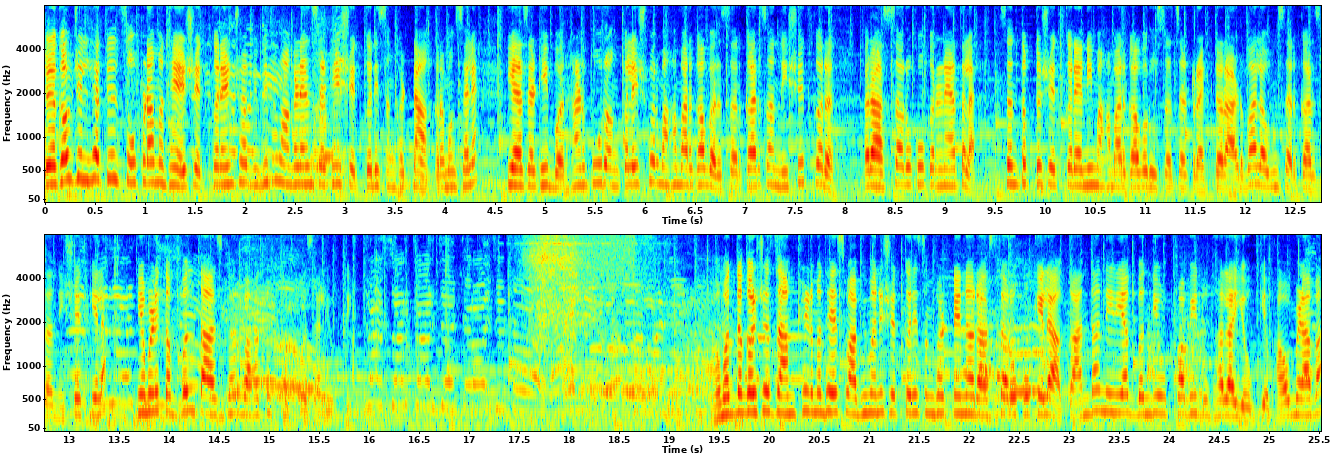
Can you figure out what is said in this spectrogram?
जळगाव जिल्ह्यातील चोपडामध्ये शेतकऱ्यांच्या विविध मागण्यांसाठी शेतकरी संघटना आक्रमक झाल्या. यासाठी बरहाणपूर अंकलेश्वर महामार्गावर सरकारचा निषेध करत रास्ता रोको करण्यात आला. संतप्त शेतकऱ्यांनी महामार्गावर उसाचा ट्रॅक्टर आडवा लावून सरकारचा निषेध केला. यामुळे तब्बल तासभर वाहतूक ठप्प झाली होती. अहमदनगरच्या जामखेडमध्ये स्वाभिमानी शेतकरी संघटनेनं रास्ता रोको केला. कांदा निर्यात बंदी उठवावी दुधाला योग्य भाव मिळावा.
